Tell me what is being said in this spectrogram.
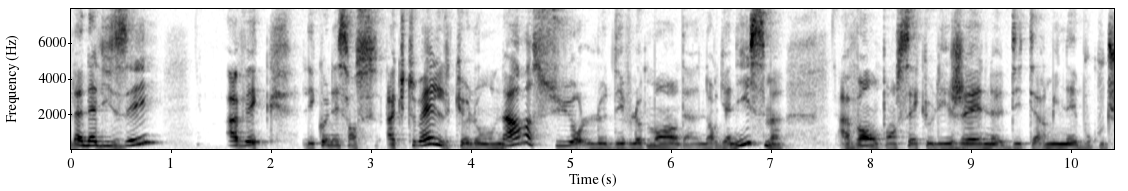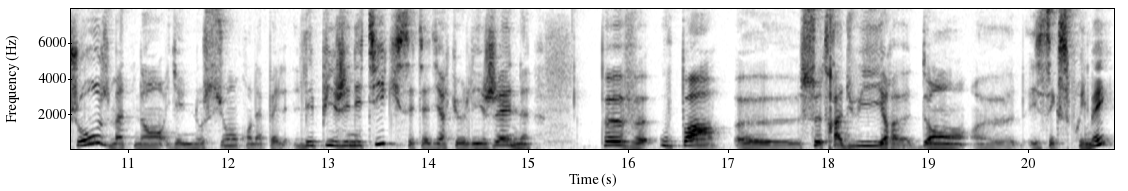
l'analyser avec les connaissances actuelles que l'on a sur le développement d'un organisme, avant, on pensait que les gènes déterminaient beaucoup de choses. Maintenant, il y a une notion qu'on appelle l'épigénétique, c'est-à-dire que les gènes peuvent ou pas euh, se traduire dans, euh, et s'exprimer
